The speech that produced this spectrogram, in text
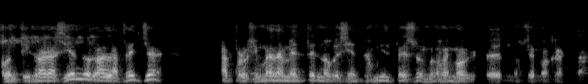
continuar haciéndolo. A la fecha, aproximadamente 900 mil pesos nos hemos, eh, nos hemos gastado.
